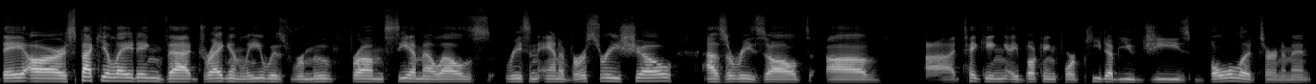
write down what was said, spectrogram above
they are speculating that Dragon Lee was removed from CMLL's recent anniversary show as a result of uh, taking a booking for PWG's Bola tournament,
